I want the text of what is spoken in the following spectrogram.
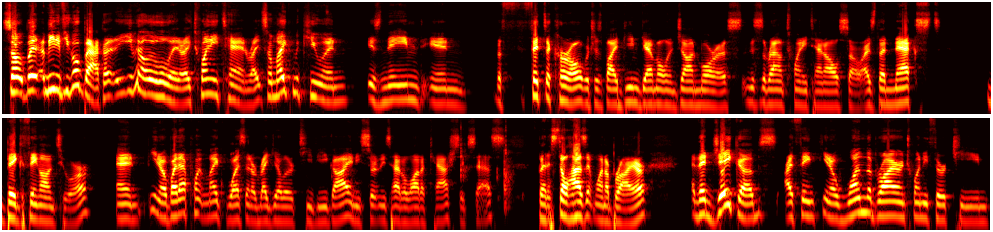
so, but I mean, if you go back, uh, even a little later, like 2010, right? So Mike McEwen is named in the Fit to Curl, which is by Dean Gemmell and John Morris. This is around 2010 also, as the next big thing on tour. And, you know, by that point, Mike wasn't a regular TV guy, and he certainly's had a lot of cash success but it still hasn't won a Brier. And then Jacobs, I think, you know, won the Brier in 2013,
